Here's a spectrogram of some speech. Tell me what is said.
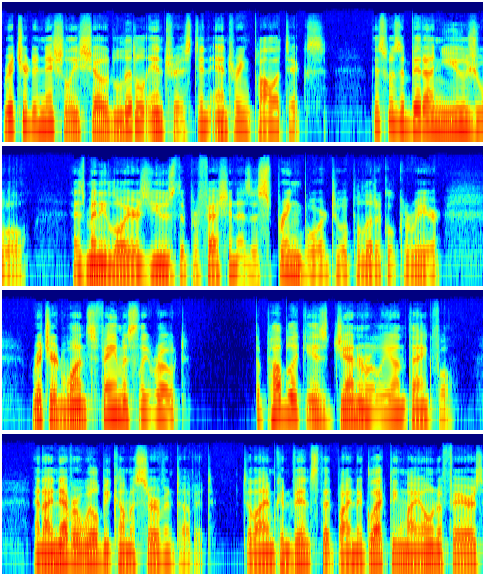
Richard initially showed little interest in entering politics. This was a bit unusual, as many lawyers used the profession as a springboard to a political career. Richard once famously wrote, The public is generally unthankful, and I never will become a servant of it, till I am convinced that by neglecting my own affairs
